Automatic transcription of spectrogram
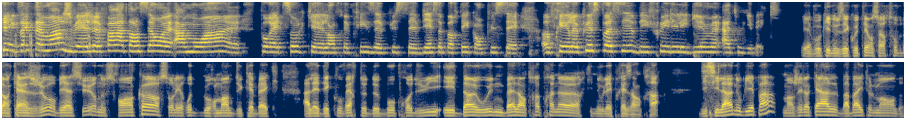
exactement. Je vais, faire attention euh, à moi euh, pour être sûr que l'entreprise puisse bien se porter, qu'on puisse euh, offrir le plus possible des fruits et des légumes à tout le Québec. Et à vous qui nous écoutez, on se retrouve dans 15 jours, bien sûr. Nous serons encore sur les routes gourmandes du Québec à la découverte de beaux produits et d'un ou une belle entrepreneur qui nous les présentera. D'ici là, n'oubliez pas, mangez local. Bye bye tout le monde.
